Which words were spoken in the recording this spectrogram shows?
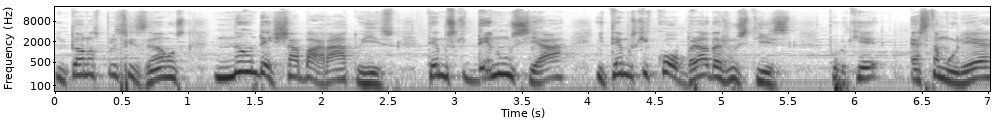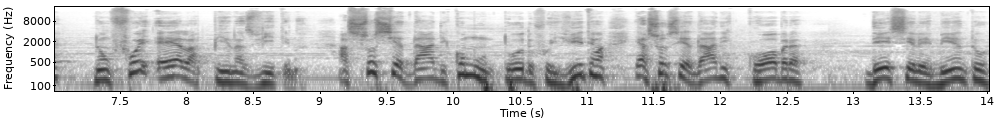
Então nós precisamos não deixar barato isso. Temos que denunciar e temos que cobrar da justiça, porque esta mulher não foi ela apenas vítima. A sociedade como um todo foi vítima e a sociedade cobra desse elemento,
